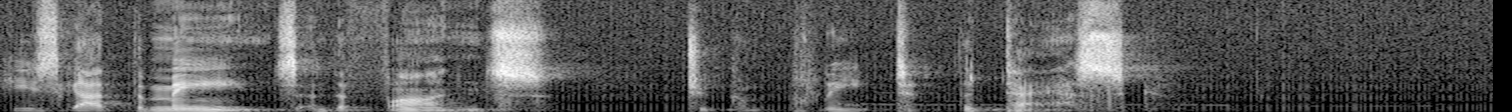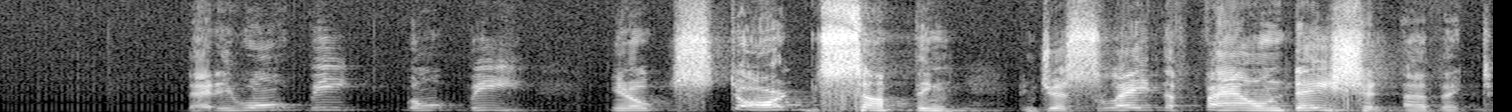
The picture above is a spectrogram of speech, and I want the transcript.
he's got the means and the funds to complete the task that he won't be, won't be, you know, starting something and just lay the foundation of it,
